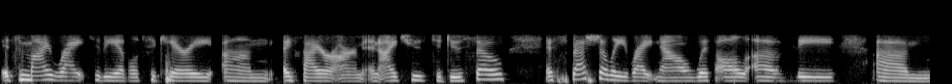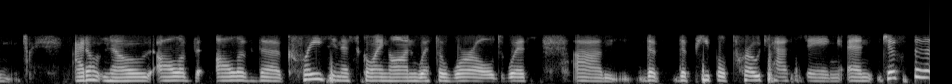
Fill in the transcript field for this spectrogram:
It's my right to be able to carry um, a firearm, and I choose to do so, especially right now with all of the. Um, I don't know all of all of the craziness going on with the world, with um, the the people protesting, and just the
